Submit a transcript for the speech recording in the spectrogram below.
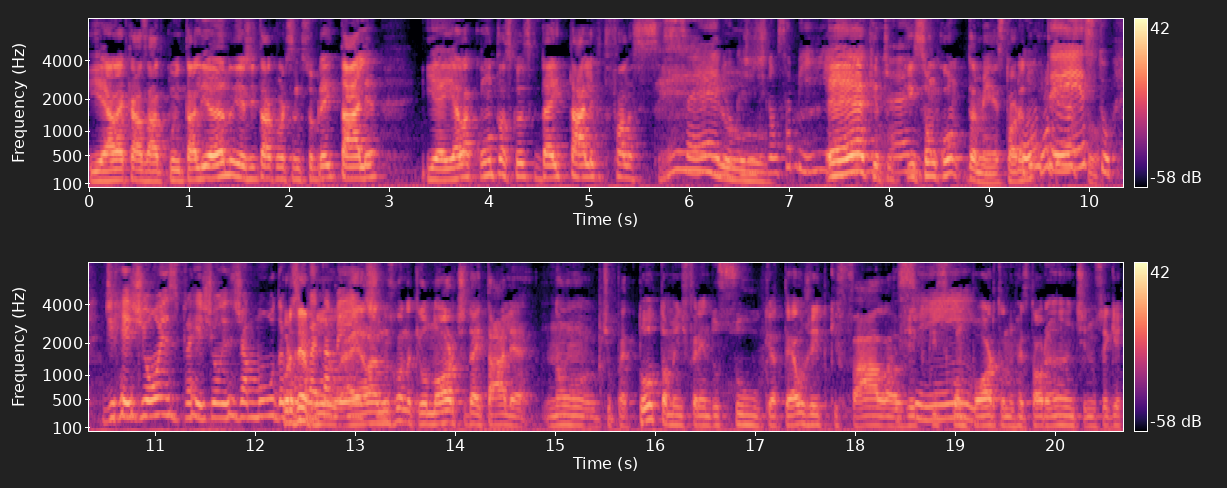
e ela é casada com um italiano, e a gente tava conversando sobre a Itália. E aí ela conta as coisas da Itália que tu fala, sério? Sério, que a gente não sabia. É, que, tu, É. que são também a história do contexto. contexto de regiões pra regiões já muda Por exemplo, completamente. ela nos conta que o norte da Itália não, tipo, é totalmente diferente do sul, que até o jeito que fala, o jeito que se Sim. comporta num restaurante, não sei o quê.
